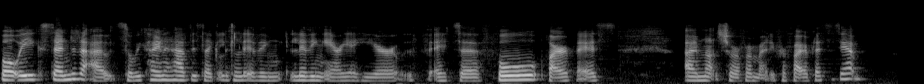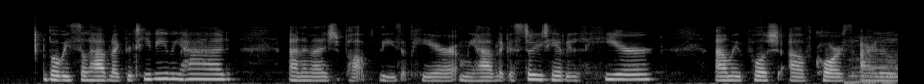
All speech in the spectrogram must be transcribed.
but we extended it out so we kind of have this like little living living area here. It's a full fireplace. I'm not sure if I'm ready for fireplaces yet, but we still have like the TV we had, and I managed to pop these up here, and we have like a study table here, and we put of course our little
